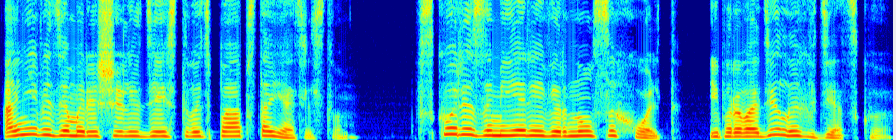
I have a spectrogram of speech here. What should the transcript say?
Они, видимо, решили действовать по обстоятельствам. Вскоре за Мьерри вернулся Хольт и проводил их в детскую.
